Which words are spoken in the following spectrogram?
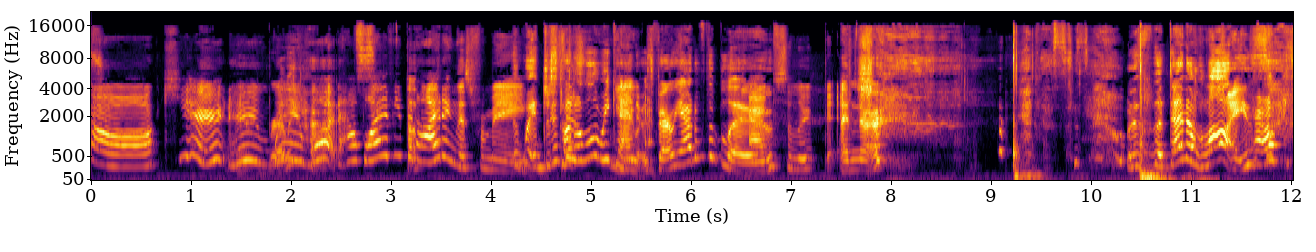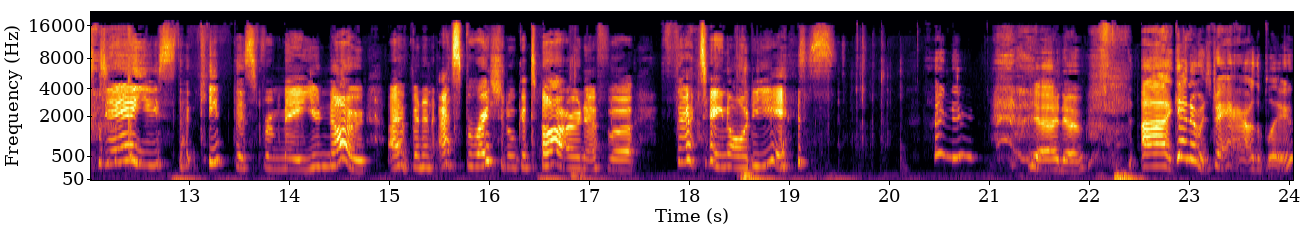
Oh, cute. Who? Really wait, what? How? Why have you been hiding this from me? It just started on the weekend. It was very out of the blue. absolute bitch. I know. this, is, this is the den of lies. How dare you keep this from me? You know I have been an aspirational guitar owner for 13 odd years. I knew. Yeah, I know. Uh, yeah, no, it's straight out of the blue.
